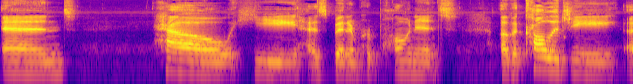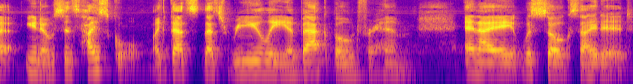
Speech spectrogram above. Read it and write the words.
and how he has been a proponent of ecology, uh, you know, since high school. Like that's that's really a backbone for him, and I was so excited.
